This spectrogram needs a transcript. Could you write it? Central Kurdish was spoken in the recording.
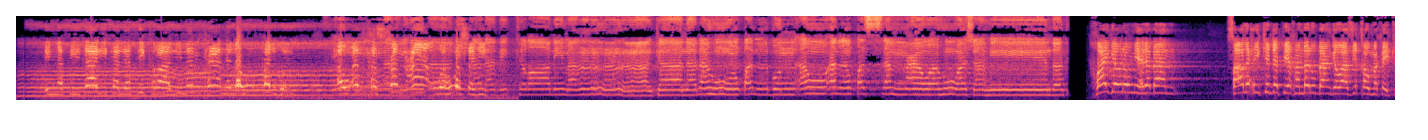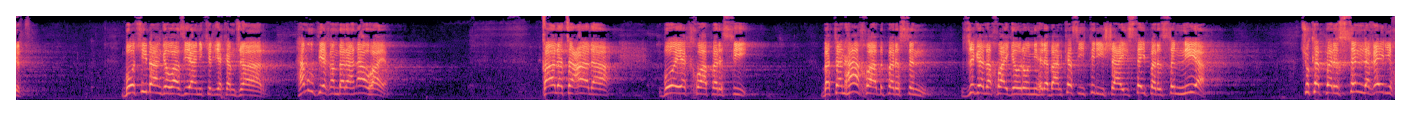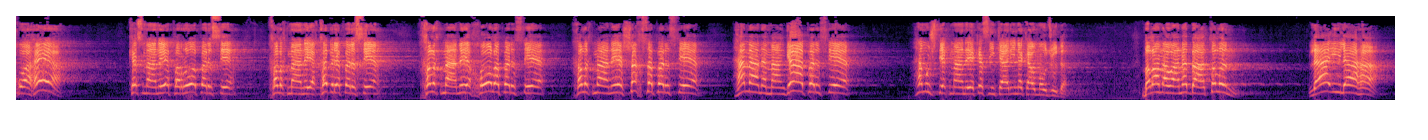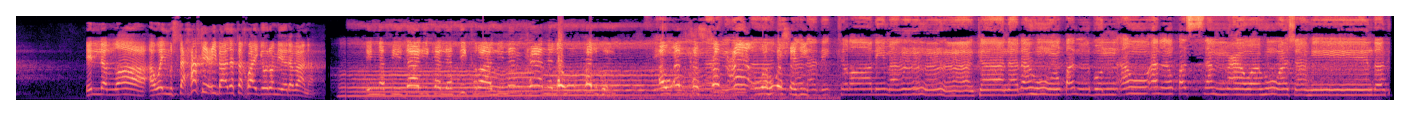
إن في ذلك لذكرى لمن كان له قلب أو ألقى السمع وهو شهيد ذكرى لمن كان له قلب أو ألقى السمع وهو شهيد خواهي قورو مهربان صالحي كرد پیغمبر و بانگوازی قومەکەی کرد بۆچی بانگەوازیانی کرد یەکەم جار هەموو پێغەمبەران ئاو هاە قال تعالى بۆ یەک خواپەرسی بە تەنها خوا بپەرسن جگە لە خوای گەورە و میهرەبان کەسی تری شایستەی پەرسن نییە چونکە پەرستن لە غەیری خوا هەیە کەسمانەیە پەڕۆ پەرسێ خەڵقمانەیە قەبرە پەرسێ خەڵقمانەیە خۆڵە پەرستێ خەڵقمانەیە شەخصە پەرستێ هەمانە مانگا پەرستێ هەموو شتێکمانەیە کەسین کاری نەکاو مەوجودە بەڵام ئەوانە باتڵن لا إله إلا الله أوي مستحق عبادة أخواي قولوا ميربانا إن في ذلك لذكرى لمن كان له قلب أو ألقى السمع وهو شهيد ذكرى لمن كان له قلب أو ألقى السمع وهو شهيد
